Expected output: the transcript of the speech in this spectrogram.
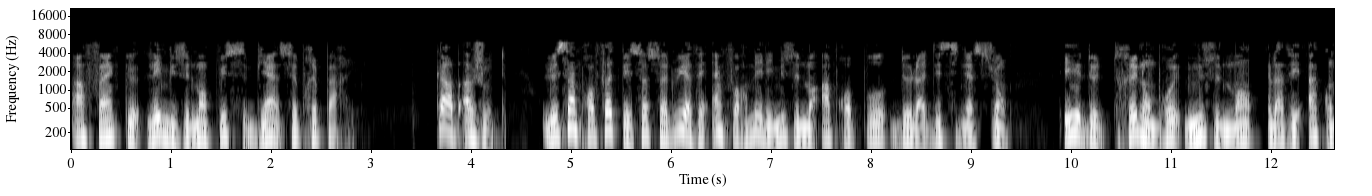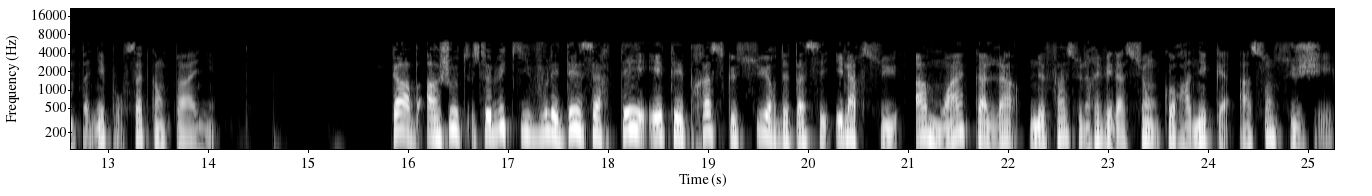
afin que les musulmans puissent bien se préparer. Kab ajoute Le saint prophète, paix soit lui, avait informé les musulmans à propos de la destination et de très nombreux musulmans l'avaient accompagné pour cette campagne. Kab ajoute Celui qui voulait déserter était presque sûr de passer inaperçu, à moins qu'Allah ne fasse une révélation coranique à son sujet.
